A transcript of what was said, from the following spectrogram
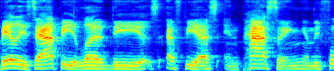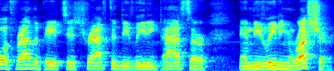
Bailey Zappe led the FBS in passing. In the fourth round, the Patriots drafted the leading passer and the leading rusher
